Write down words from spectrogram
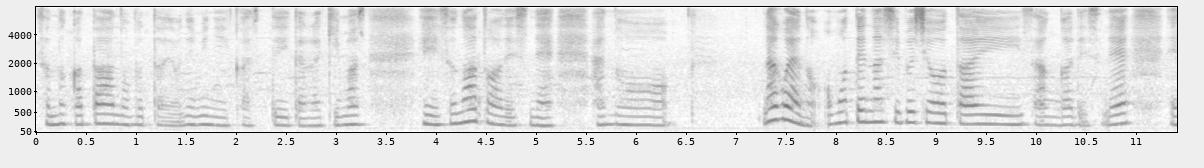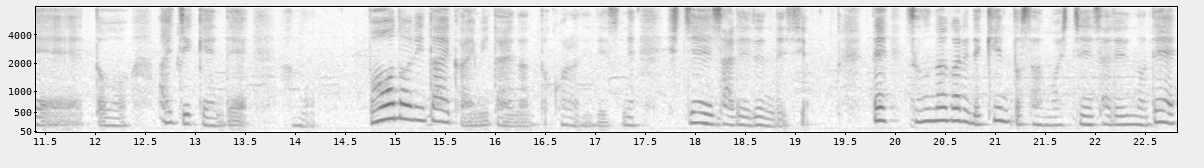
その方の舞台をね見に行かせていただきます。えー、その後はですねあのー名古屋のおもてなし武将隊さんがですね、えっ、と、愛知県で、あの、盆踊り大会みたいなところにですね、出演されるんですよ。でその流れでケントさんも出演されるので、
